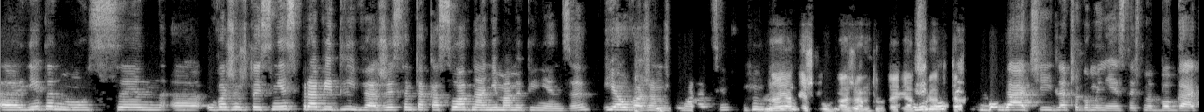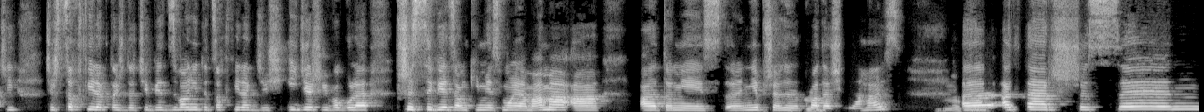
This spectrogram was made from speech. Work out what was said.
e, jeden mój syn e, uważa, że to jest niesprawiedliwe, że jestem taka sławna, a nie mamy pieniędzy. I ja uważam, że ma rację. No ja też uważam tutaj że nie akurat tak. bogaci. Dlaczego my nie jesteśmy bogaci? Przecież co chwilę ktoś do ciebie dzwoni, ty co chwilę gdzieś idziesz i w ogóle wszyscy wiedzą, kim jest moja mama, a, a to nie jest, e, nie przekłada się na hajs. No E, tak. A starszy syn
